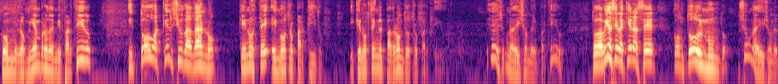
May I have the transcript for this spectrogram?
con los miembros de mi partido y todo aquel ciudadano que no esté en otro partido y que no esté en el padrón de otro partido. Es una decisión del partido. Todavía se la quiere hacer con todo el mundo. es una decisión del,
